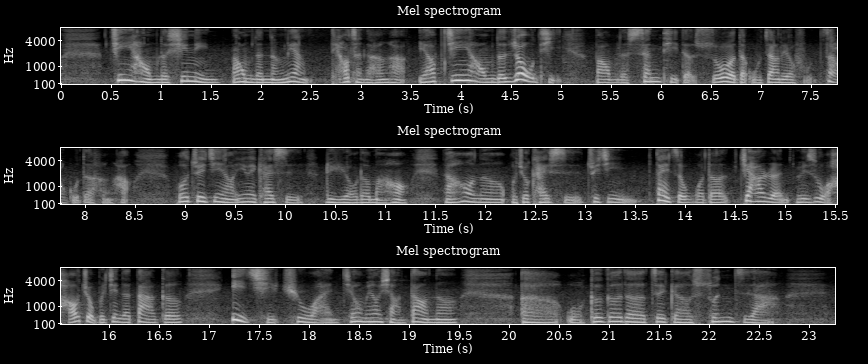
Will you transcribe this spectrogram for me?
经营好我们的心灵，把我们的能量调整得很好，也要经营好我们的肉体，把我们的身体的所有的五脏六腑照顾得很好。不过最近啊，因为开始旅游了嘛，哈，然后呢，我就开始最近带着我的家人，尤其是我好久不见的大哥，一起去玩。结果没有想到呢，呃，我哥哥的这个孙子啊，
